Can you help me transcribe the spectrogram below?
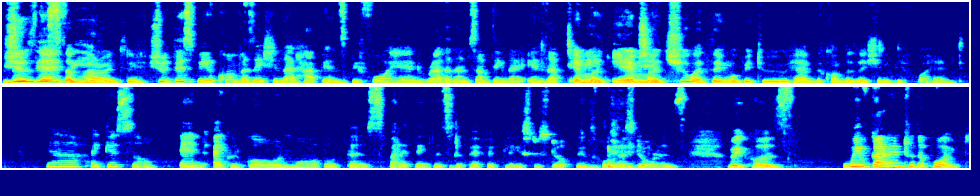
These this days, be, apparently, should this be a conversation that happens beforehand rather than something that ends up a, turning ma- a mature thing would be to have the conversation beforehand. Yeah, I guess so. And I could go on more about this, but I think this is the perfect place to stop these horror stories because we've gotten to the point.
